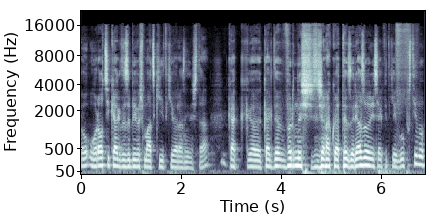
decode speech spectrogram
у- уроци как да забиваш мацки и такива разни неща. Как, как да върнеш жена, която те е зарязала и всякакви такива глупости, но,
